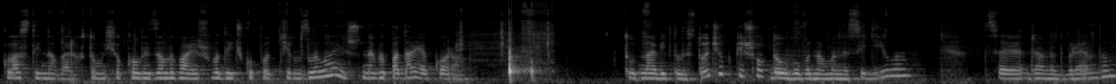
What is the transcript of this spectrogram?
класти наверх, тому що коли заливаєш водичку, потім зливаєш, не випадає кора. Тут навіть листочок пішов, довго вона в мене сиділа. Це Джанет Брендон.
